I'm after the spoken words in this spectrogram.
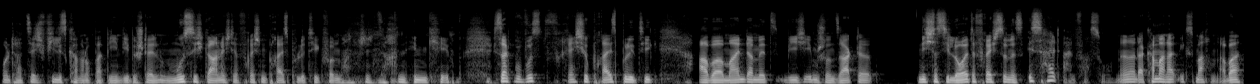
und tatsächlich vieles kann man auch bei BMW bestellen und muss sich gar nicht der frechen Preispolitik von manchen Sachen hingeben. Ich sage bewusst freche Preispolitik, aber meine damit, wie ich eben schon sagte, nicht, dass die Leute frech sind, es ist halt einfach so. Ne? Da kann man halt nichts machen. Aber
